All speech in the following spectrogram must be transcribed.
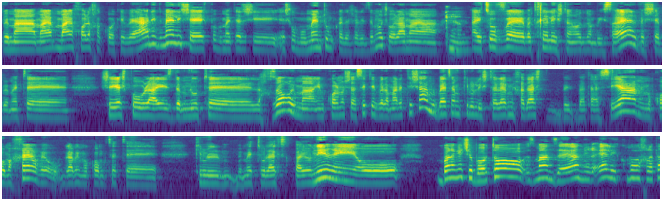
ומה מה, מה יכול לחכות לי, והיה נדמה לי שיש פה באמת איזושהי, איזשהו מומנטום כזה של הזדמנות, שעולם כן. העיצוב אה, מתחיל להשתנות גם בישראל, ושבאמת... אה, שיש פה אולי הזדמנות אה, לחזור עם, ה, עם כל מה שעשיתי ולמדתי שם, ובעצם כאילו להשתלב מחדש בתעשייה, ממקום אחר, וגם ממקום קצת, אה, כאילו באמת אולי קצת פיונירי, או בוא נגיד שבאותו זמן זה היה נראה לי כמו החלטה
